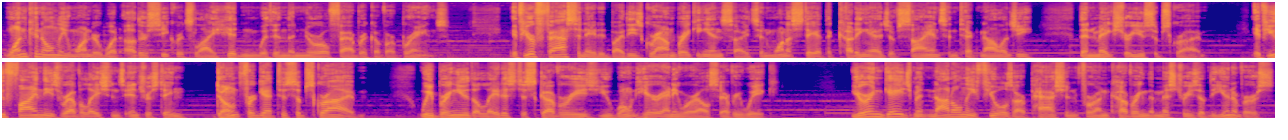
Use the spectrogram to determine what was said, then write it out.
one can only wonder what other secrets lie hidden within the neural fabric of our brains. If you're fascinated by these groundbreaking insights and want to stay at the cutting edge of science and technology, then make sure you subscribe. If you find these revelations interesting, don't forget to subscribe. We bring you the latest discoveries you won't hear anywhere else every week. Your engagement not only fuels our passion for uncovering the mysteries of the universe,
